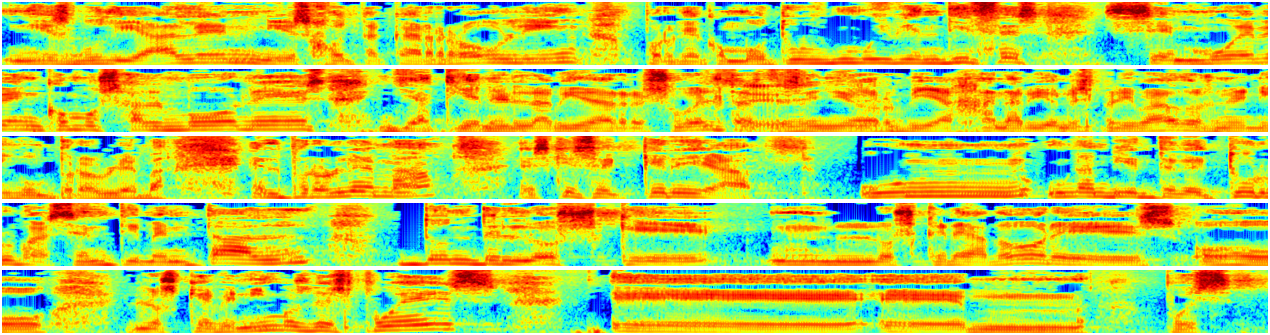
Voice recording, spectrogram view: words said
ni es Woody Allen, ni es J.K. Rowling, porque como tú muy bien dices, se mueven como salmones, ya tienen la vida resuelta, este señor viaja en aviones privados, no hay ningún problema. El problema es que se crea un, un ambiente de turba sentimental donde los que mm, los creadores o los que venimos después, eh, em, pues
